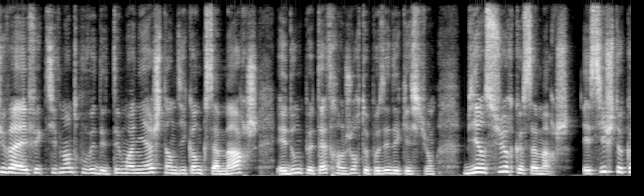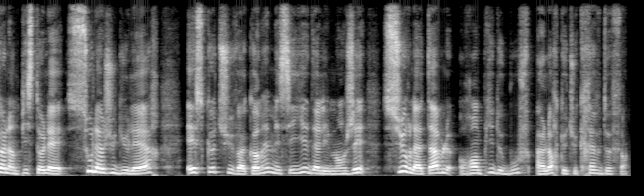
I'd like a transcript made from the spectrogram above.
tu vas effectivement trouver des témoignages t'indiquant que ça marche et donc peut-être un jour te poser des questions. Bien sûr que ça marche. Et si je te colle un pistolet sous la jugulaire, est-ce que tu vas quand même essayer d'aller manger sur la table remplie de bouffe alors que tu crèves de faim?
